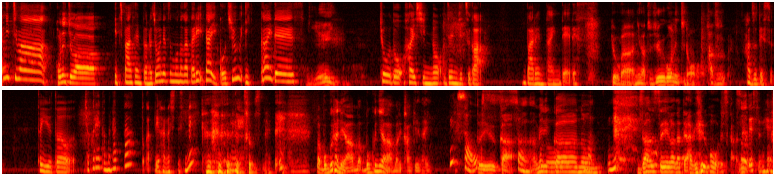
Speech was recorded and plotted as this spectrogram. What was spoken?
んにちはこんにちは。1%の情熱物語第51回ですイエイ。ちょうど配信の前日がバレンタインデーです今日が2月15日のはず。はずですというとチョコレートもらった？とかっていう話ですね そうですね。まあ僕らにはあんま僕にはあまり関係ない。というかアメリカのまあ 男性はだってあげる方ですからね。そうですね。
